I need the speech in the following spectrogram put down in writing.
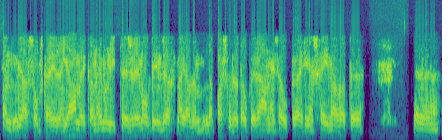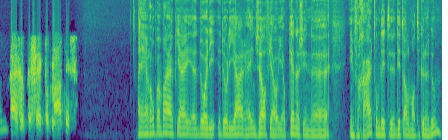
En ja, soms kan je dan ja, maar ik kan helemaal niet uh, zwemmen op dinsdag. Nou ja, dan, dan passen we dat ook weer aan. En zo krijg je een schema wat uh, eigenlijk perfect op maat is. En Rob, en waar heb jij door, die, door de jaren heen zelf jou, jouw kennis in, in vergaard om dit, eh, dit allemaal te kunnen doen?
